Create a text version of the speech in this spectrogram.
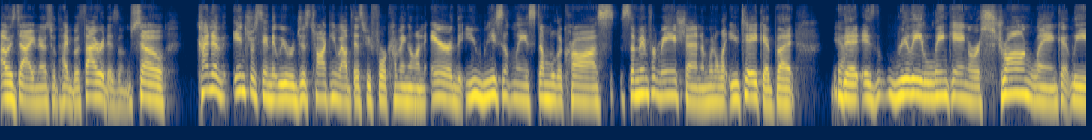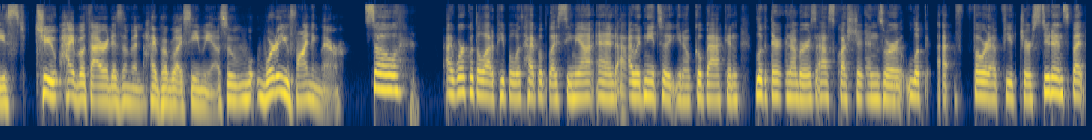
I was diagnosed with hypothyroidism. So, kind of interesting that we were just talking about this before coming on air that you recently stumbled across some information. I'm going to let you take it, but yeah. that is really linking or a strong link, at least, to hypothyroidism and hypoglycemia. So, w- what are you finding there? So, I work with a lot of people with hypoglycemia and I would need to, you know, go back and look at their numbers, ask questions or look at forward at future students, but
